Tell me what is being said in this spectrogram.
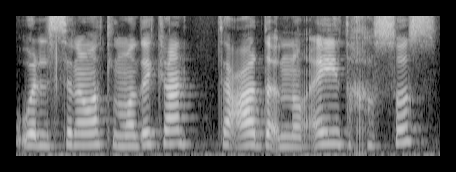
والسنوات الماضية كانت عارضة إنه أي تخصص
